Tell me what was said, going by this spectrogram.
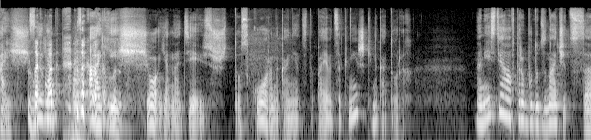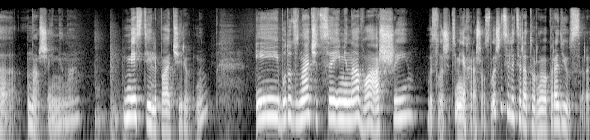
а еще захват, я, захват а еще я надеюсь, что скоро наконец-то появятся книжки, на которых на месте авторов будут значиться наши имена вместе или поочередно. И будут значиться имена ваши. Вы слышите меня хорошо? Слышите литературного продюсера?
